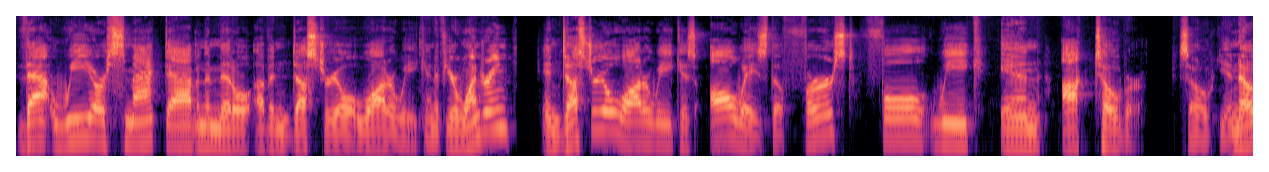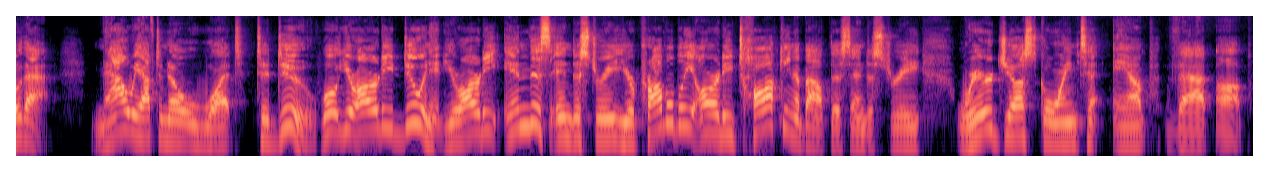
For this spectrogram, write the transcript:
that we are smack dab in the middle of Industrial Water Week. And if you're wondering, Industrial Water Week is always the first full week in October. So you know that. Now we have to know what to do. Well, you're already doing it. You're already in this industry. You're probably already talking about this industry. We're just going to amp that up.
